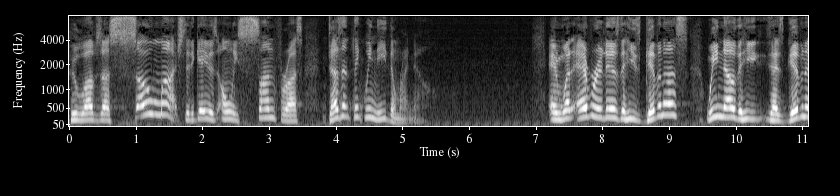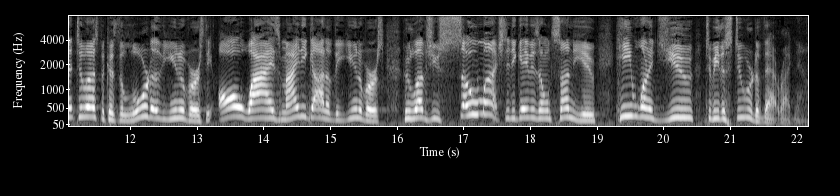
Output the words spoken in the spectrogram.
who loves us so much that he gave his only Son for us, doesn't think we need them right now. And whatever it is that He's given us, we know that He has given it to us because the Lord of the universe, the all wise, mighty God of the universe, who loves you so much that He gave His own Son to you, He wanted you to be the steward of that right now.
